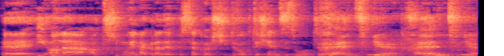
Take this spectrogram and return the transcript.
e, I ona otrzymuje nagrodę w wysokości 2000 zł. Chętnie, chętnie.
